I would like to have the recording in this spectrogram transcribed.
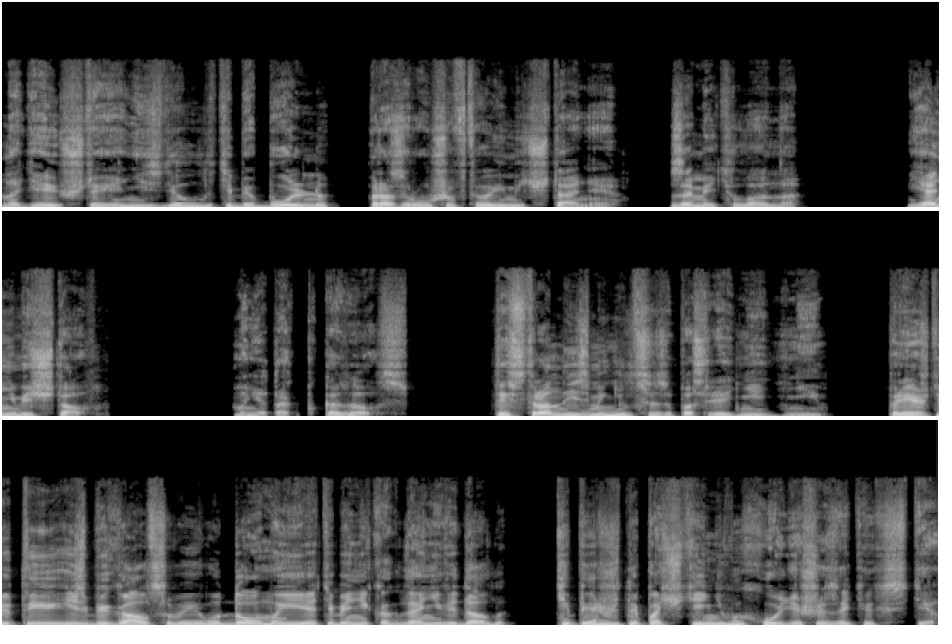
«Надеюсь, что я не сделала тебе больно, разрушив твои мечтания», — заметила она. «Я не мечтал. Мне так показалось. Ты странно изменился за последние дни. Прежде ты избегал своего дома, и я тебя никогда не видала. Теперь же ты почти не выходишь из этих стен.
